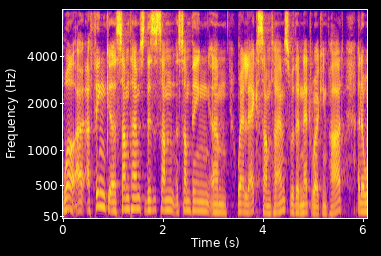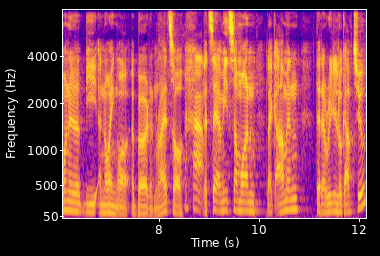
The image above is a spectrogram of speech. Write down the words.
Well, I, I think uh, sometimes this is some something um, where I lack sometimes with the networking part. I don't want to be annoying or a burden, right? So Uh-huh. let's say I meet someone like Armin that I really look up to,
